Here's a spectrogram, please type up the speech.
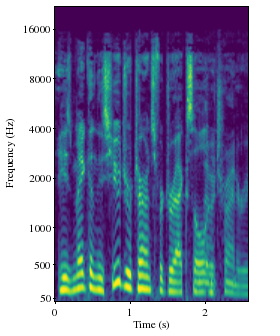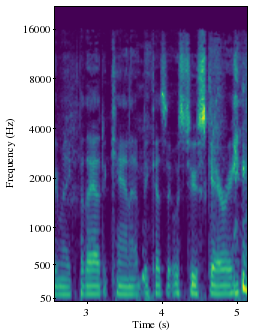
he's making these huge returns for Drexel. they were trying to remake, but they had to can it because it was too scary.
